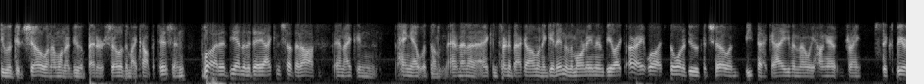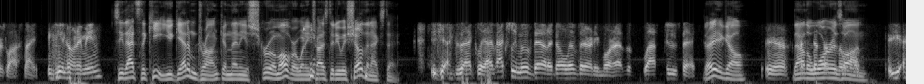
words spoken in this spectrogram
do a good show and I want to do a better show than my competition. But at the end of the day, I can shut that off and I can hang out with them, and then I, I can turn it back on when I get in in the morning and be like, all right, well, I still want to do a good show and beat that guy, even though we hung out and drank six beers last night. you know what I mean? See, that's the key. You get him drunk, and then you screw him over when he tries to do his show the next day. Yeah, exactly. I've actually moved out. I don't live there anymore as of last Tuesday. There you go. Yeah. Now the war is on. Yeah.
